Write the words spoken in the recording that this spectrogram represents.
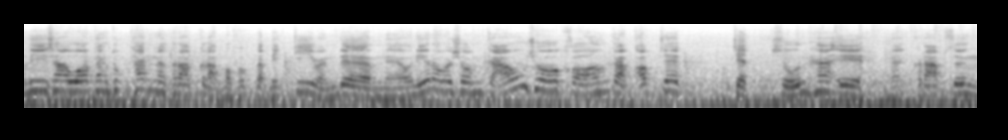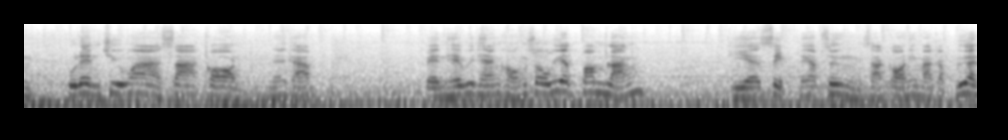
ัสดีชาววอร์แทงทุกท่านนะครับ กลับมาพบกับนิกกี้เหมือนเดิมนะวันนี้เรามาชมเก๋าโชว์ของกับ Object 705A นะครับ ซึ่งผู้เล่นชื่อว่าซากอนนะครับ เป็นเฮฟวี่แทงของโซเวียตป้อมหลังเทียร์10 นะครับ ซึ่งซากอนนี่มากับเพื่อน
